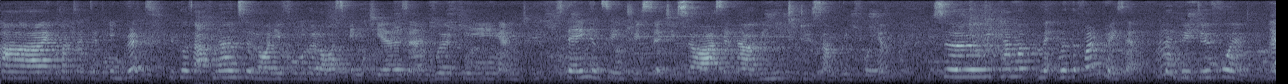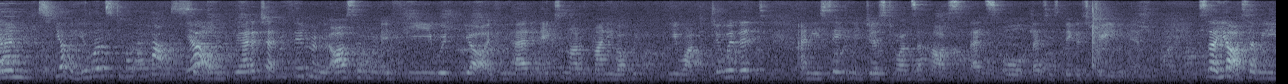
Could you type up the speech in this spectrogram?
I contacted Ingrid because I've known Zolani for the last eight years and working and staying in Century City. So I said, no, we need to do something for him. So we came up with a fundraiser that we do for him. Yeah. And yeah, he wants to buy a house. Yeah, we had a chat with him and we asked him if he would, yeah, if he had an X amount of money, what would he want to do with it. And he said he just wants a house. That's all, that's his biggest dream. So yeah, so we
